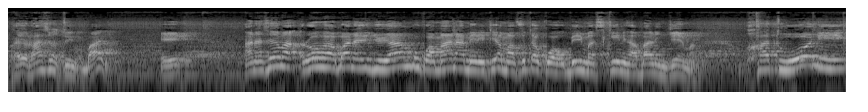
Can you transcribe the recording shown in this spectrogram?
Kwa hiyo lazima tuikubali. Eh Anasema roho ya Bwana juu yangu kwa maana amenitia mafuta kuwahubiri maskini habari njema. Hatuoni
